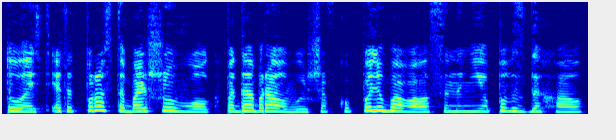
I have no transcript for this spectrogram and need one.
То есть этот просто большой волк подобрал вышивку, полюбовался на нее, повздыхал,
